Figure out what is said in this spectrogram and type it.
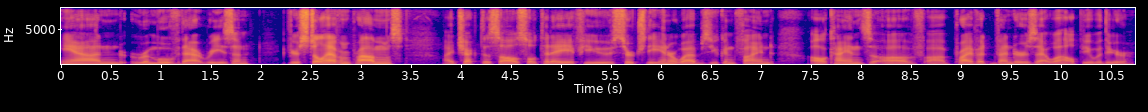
and remove that reason. If you're still having problems, I checked this also today. If you search the interwebs, you can find all kinds of uh, private vendors that will help you with your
